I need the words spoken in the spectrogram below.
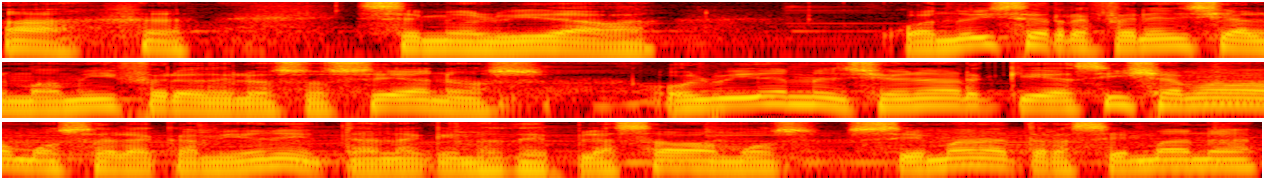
Ah, se me olvidaba. Cuando hice referencia al mamífero de los océanos, olvidé mencionar que así llamábamos a la camioneta en la que nos desplazábamos semana tras semana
